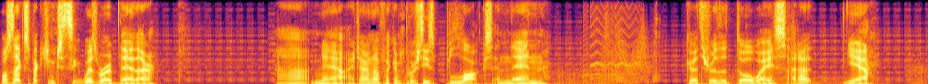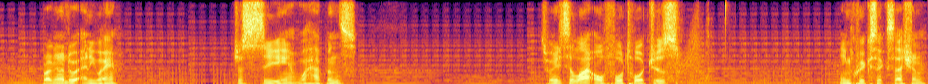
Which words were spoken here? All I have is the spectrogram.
Wasn't expecting to see Wizzrobe there, though. Uh, now, I don't know if I can push these blocks and then go through the doorways. I don't... Yeah. But I'm gonna do it anyway. Just see what happens. So we need to light all four torches. in quick succession.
